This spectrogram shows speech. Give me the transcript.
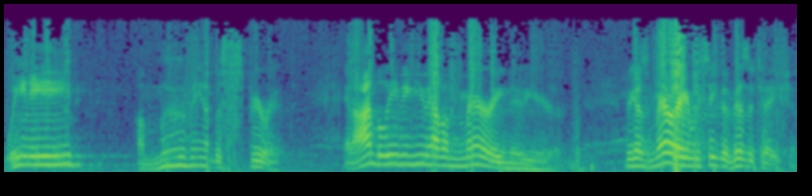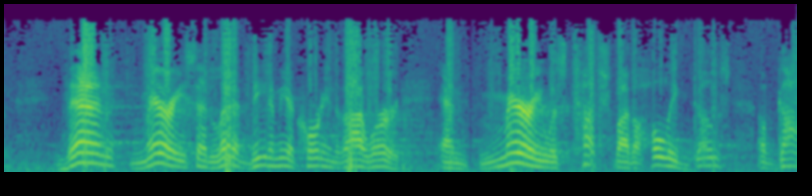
We need a moving of the Spirit. And I'm believing you have a merry New Year. Because Mary received a visitation. Then Mary said, Let it be to me according to thy word. And Mary was touched by the Holy Ghost of God.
